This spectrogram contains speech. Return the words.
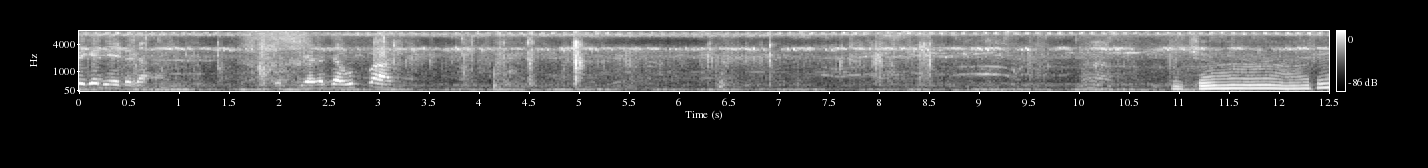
রেখে দিয়ে এটা যা। এ শিয়ালের যা উৎপাত। যারে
